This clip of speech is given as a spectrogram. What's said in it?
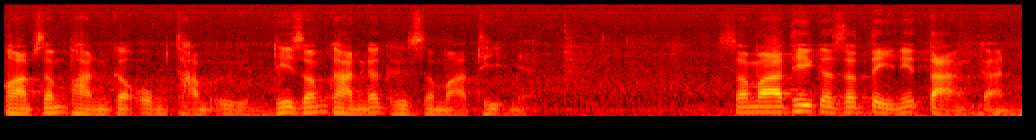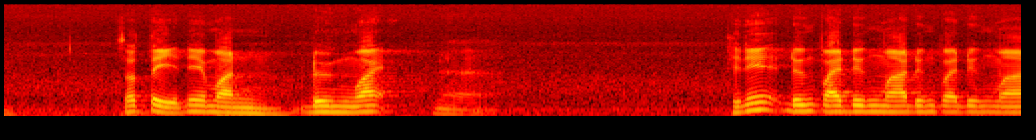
ความสัมพันธ์กับองค์ธรรมอื่น ที่สำคัญก็คือสมาธิเนี่ยสมาธิกับสตินี่ต่างกัน สตินี่มันดึงไว้นะทีนี้ดึงไปดึงมาดึงไปดึงมา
